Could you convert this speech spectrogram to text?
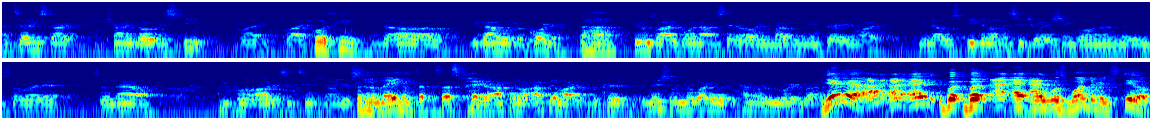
until he started trying to go and speak. Like like who is he? the uh, the guy who was recording. Uh huh. he was like going out and saying, "Oh, his life was being threatened," like you know, speaking on the situation, going on the news and stuff like that. So now you put all this attention on yourself. So he made himself a suspect. yeah, I feel I feel like because initially nobody was kind of really worried about him. Yeah, I, I, I but but I, I, I was wondering still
